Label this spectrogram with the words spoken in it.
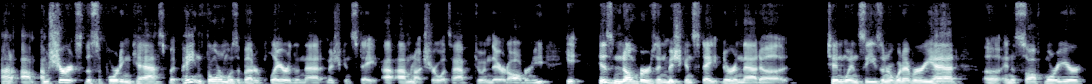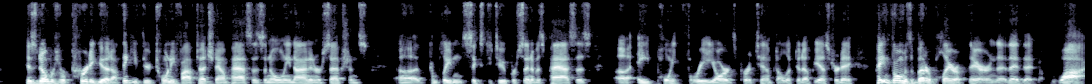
I, am sure it's the supporting cast, but Payton Thorne was a better player than that at Michigan State. I, am not sure what's happened to him there at Auburn. He he his numbers in Michigan State during that uh, 10 win season or whatever he had uh, in his sophomore year, his numbers were pretty good. I think he threw 25 touchdown passes and only nine interceptions, uh, completing 62% of his passes, uh, 8.3 yards per attempt. I looked it up yesterday. Payton Thorne was a better player up there, and that, why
